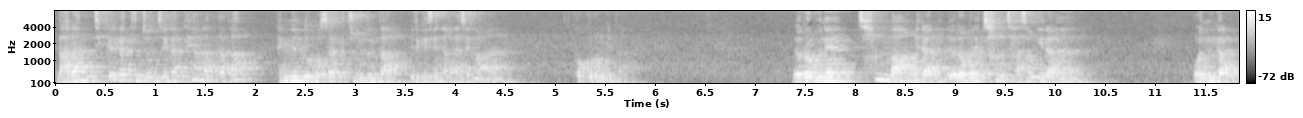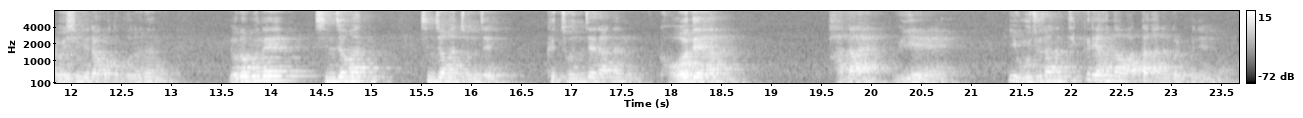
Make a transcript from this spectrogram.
나란 티끌 같은 존재가 태어났다가 100년도 못 살고 죽는다 이렇게 생각하지만 거꾸로입니다. 여러분의 참 마음이라는 여러분의 참 자성이라는 원각 묘심이라고도 부르는 여러분의 진정한 진정한 존재 그 존재라는 거대한 바다 위에 이 우주라는 티끌이 하나 왔다 가는 걸 뿐이에요.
